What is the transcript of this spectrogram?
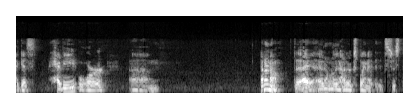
I guess heavy or um, I don't know. I, I don't really know how to explain it. It's just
